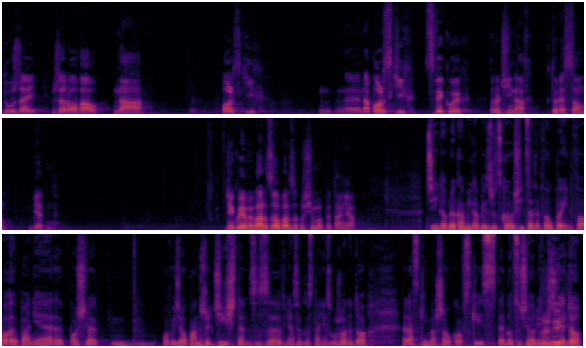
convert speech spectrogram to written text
dłużej żerował na polskich, na polskich zwykłych rodzinach, które są biedne. Dziękujemy bardzo, bardzo prosimy o pytania. Dzień dobry, Kamila Biedrzycka-Osica, TVP Info. E, Panie e, pośle, powiedział pan, że dziś ten z- z wniosek zostanie złożony do Laski Marszałkowskiej. Z tego, co się orientuję, to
